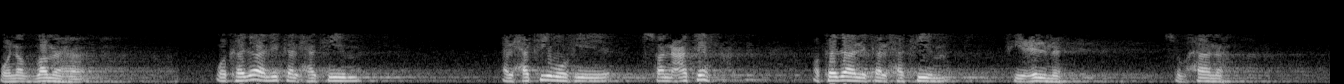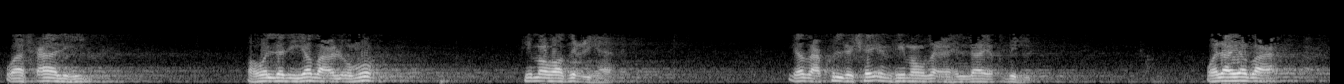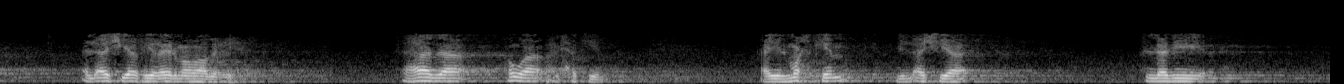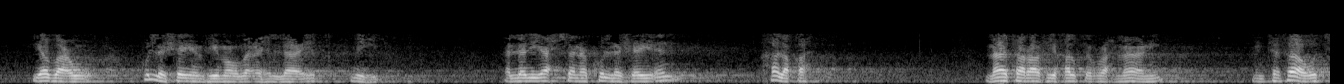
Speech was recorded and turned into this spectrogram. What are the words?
ونظمها. وكذلك الحكيم الحكيم في صنعته وكذلك الحكيم في علمه سبحانه وأفعاله وهو الذي يضع الأمور في مواضعها. يضع كل شيء في موضعه اللائق به. ولا يضع الأشياء في غير مواضعها فهذا هو الحكيم. أي المحكم للأشياء الذي يضع كل شيء في موضعه اللائق به. الذي أحسن كل شيء خلقه. ما ترى في خلق الرحمن من تفاوت؟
